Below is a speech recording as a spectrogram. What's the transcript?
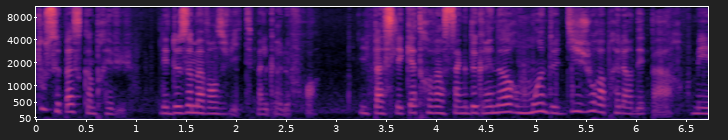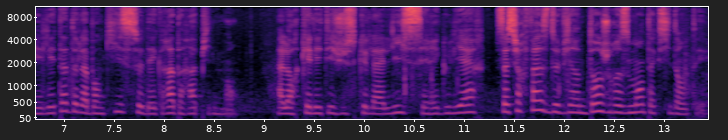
tout se passe comme prévu. Les deux hommes avancent vite, malgré le froid. Ils passent les 85 degrés nord moins de 10 jours après leur départ, mais l'état de la banquise se dégrade rapidement. Alors qu'elle était jusque-là lisse et régulière, sa surface devient dangereusement accidentée.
